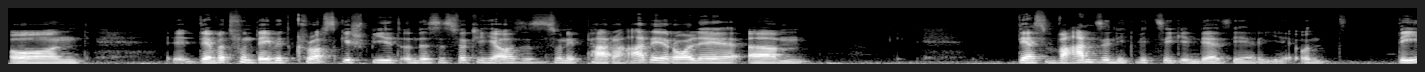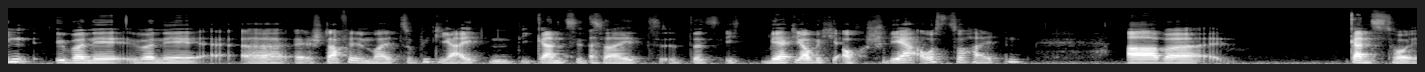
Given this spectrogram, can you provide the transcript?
und äh, der wird von David Cross gespielt und das ist wirklich auch, das ist so eine Paraderolle. Ähm, der ist wahnsinnig witzig in der Serie und den über eine, über eine äh, Staffel mal zu begleiten, die ganze Zeit, das wäre, glaube ich, auch schwer auszuhalten, aber ganz toll.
